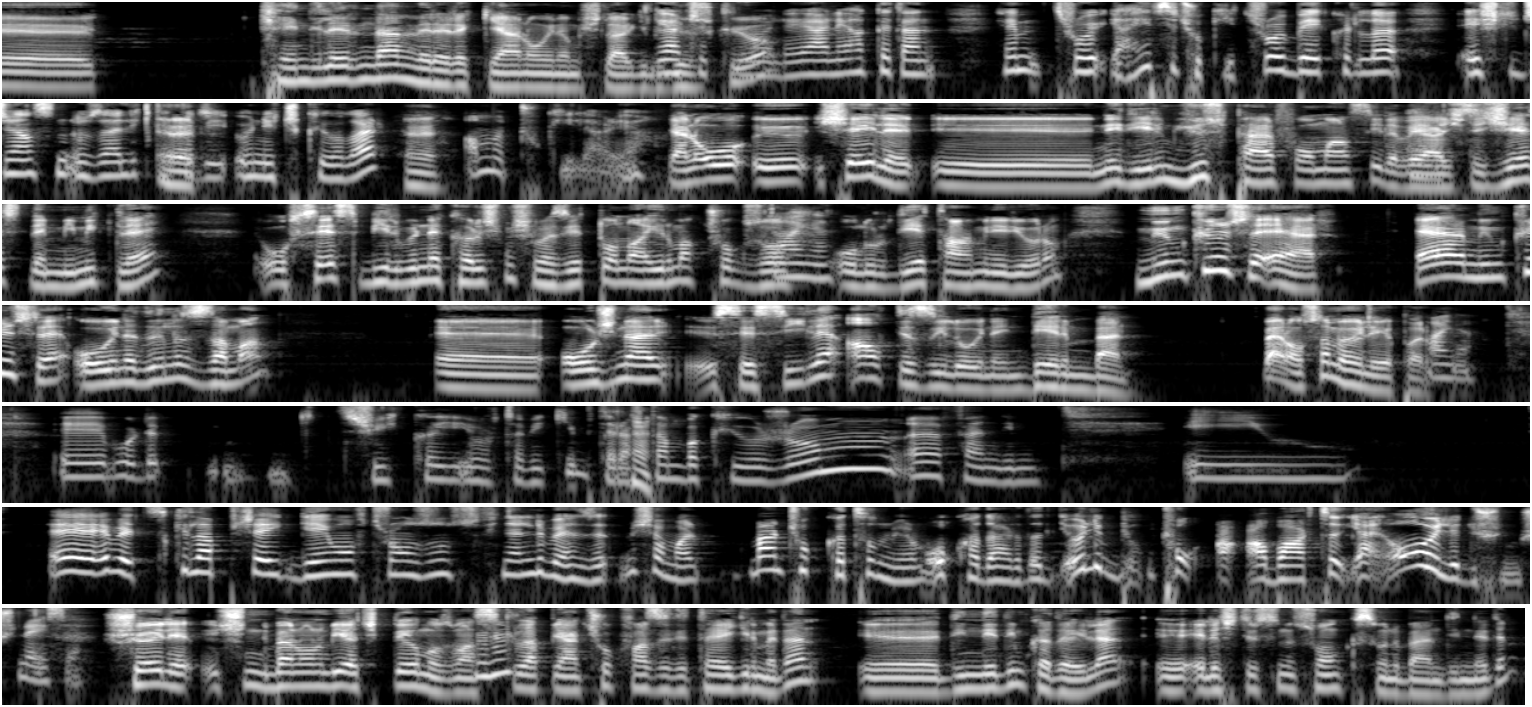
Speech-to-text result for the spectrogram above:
kendilerinden vererek yani oynamışlar gibi Gerçekten gözüküyor. öyle. Yani hakikaten hem Troy ya hepsi çok iyi. Troy Baker'la Ashley Johnson özellikle Evet. tabii öne çıkıyorlar. Evet. Ama çok iyiler ya. Yani o e, şeyle e, ne diyelim yüz performansıyla veya Evet. işte jestle mimikle o ses birbirine karışmış vaziyette onu ayırmak çok zor Aynen. olur diye tahmin ediyorum. Mümkünse eğer eğer mümkünse oynadığınız zaman e, orijinal sesiyle altyazıyla oynayın derim ben. Ben olsam öyle yaparım. Aynen. Ee, bu arada şey kayıyor tabii ki. Bir taraftan bakıyorum. Efendim. Ee, e, evet Skill Up şey Game of Thrones'un finalini benzetmiş ama ben çok katılmıyorum. O kadar da öyle bir çok abartı yani o öyle düşünmüş neyse. Şöyle şimdi ben onu bir açıklayalım o zaman. Hı hı. Skill Up yani çok fazla detaya girmeden e, dinlediğim kadarıyla e, eleştirisinin son kısmını ben dinledim.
